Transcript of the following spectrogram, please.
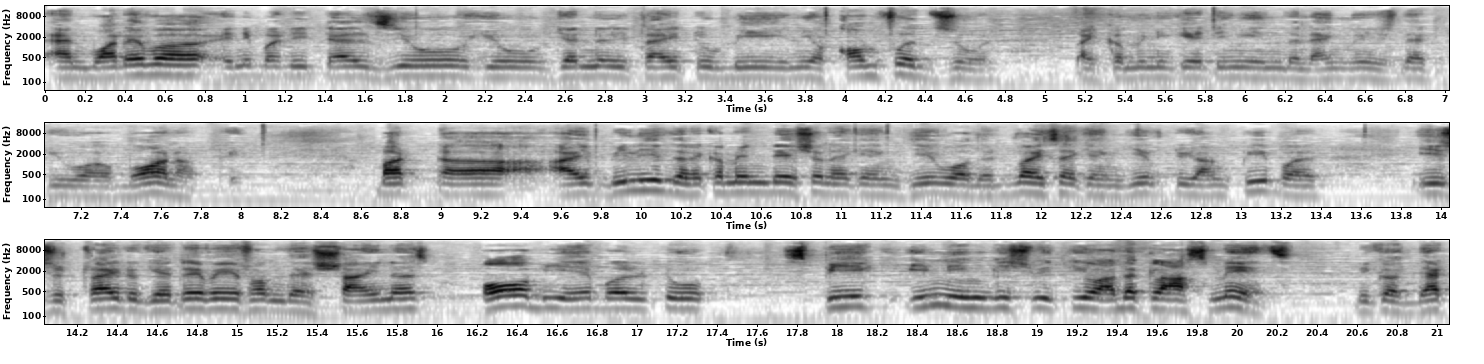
and whatever anybody tells you, you generally try to be in your comfort zone by communicating in the language that you are born up with. But uh, I believe the recommendation I can give or the advice I can give to young people is to try to get away from their shyness or be able to speak in English with your other classmates because that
